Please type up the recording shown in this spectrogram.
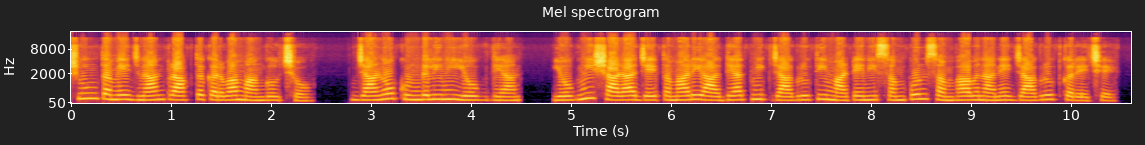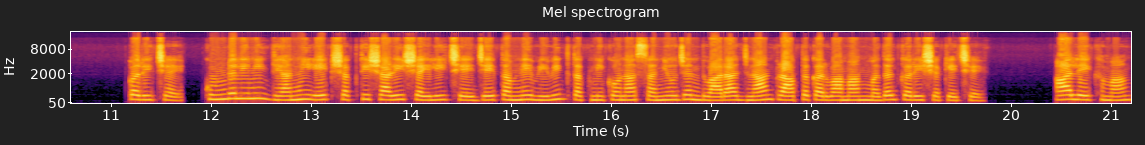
શું તમે જ્ઞાન પ્રાપ્ત કરવા માંગો છો? જાણો કુંડલીની યોગ ધ્યાન, યોગની શાળા જે તમારી આધ્યાત્મિક જાગૃતિ માટેની સંપૂર્ણ સંભાવનાને જાગૃત કરે છે. પરિચય, કુંડલીની ધ્યાનની એક શક્તિશાળી શૈલી છે જે તમને વિવિધ તકનીકોના સંયોજન દ્વારા જ્ઞાન પ્રાપ્ત કરવામાં મદદ કરી શકે છે. આ લેખમાં,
